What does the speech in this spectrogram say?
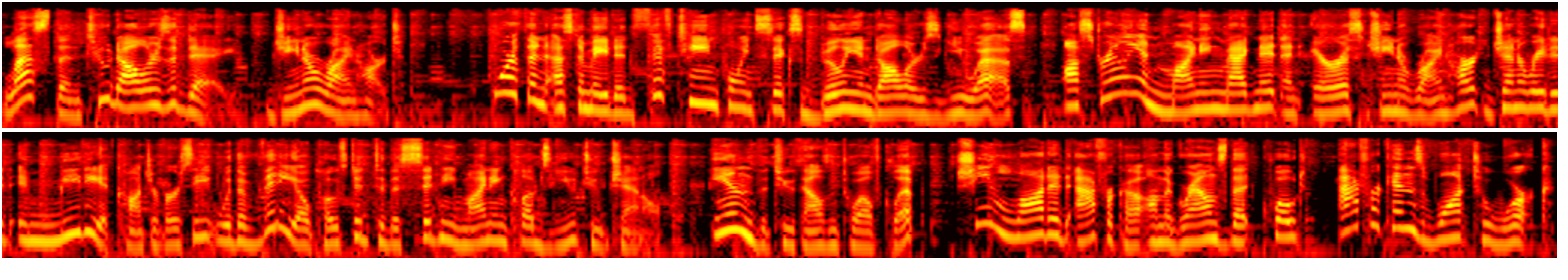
Less than $2 a day. Gina Rinehart. Worth an estimated $15.6 billion US, Australian mining magnate and heiress Gina Rinehart generated immediate controversy with a video posted to the Sydney Mining Club's YouTube channel. In the 2012 clip, she lauded Africa on the grounds that, quote, Africans want to work,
